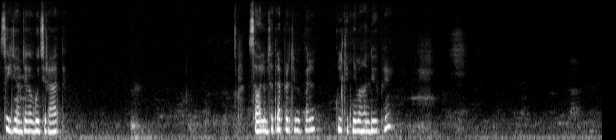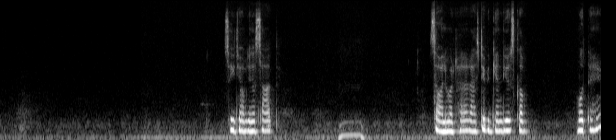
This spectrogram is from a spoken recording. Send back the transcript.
सही जवाब जगह गुजरात। सवाल नंबर सत्रह पृथ्वी पर कुल कितने महाद्वीप हैं? सही जवाब जगह सात। सवाल नंबर अठारह राष्ट्रीय विज्ञान दिवस कब होता है?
